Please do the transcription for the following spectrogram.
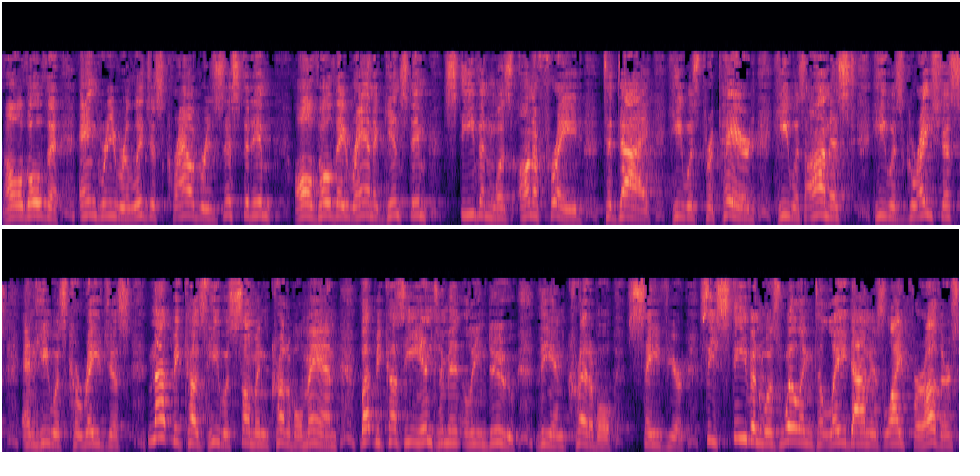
Although the angry religious crowd resisted him, although they ran against him, Stephen was unafraid to die. He was prepared, he was honest, he was gracious, and he was courageous. Not because he was some incredible man, but because he intimately knew the incredible Savior. See, Stephen was willing to lay down his life for others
